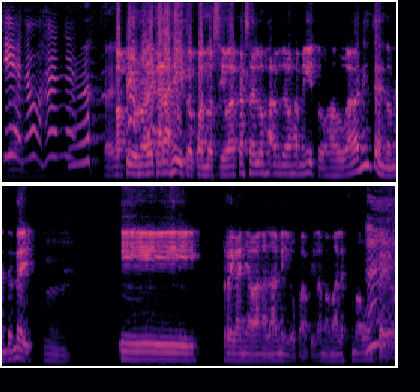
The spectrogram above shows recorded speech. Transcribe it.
tía, no, anda. ¿Sabes? Papi, uno de carajito, cuando se iba a casa de los, de los amiguitos a jugar a Nintendo, ¿me entendéis? Mm. Y regañaban al amigo, papi. La mamá le fumaba un peo.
